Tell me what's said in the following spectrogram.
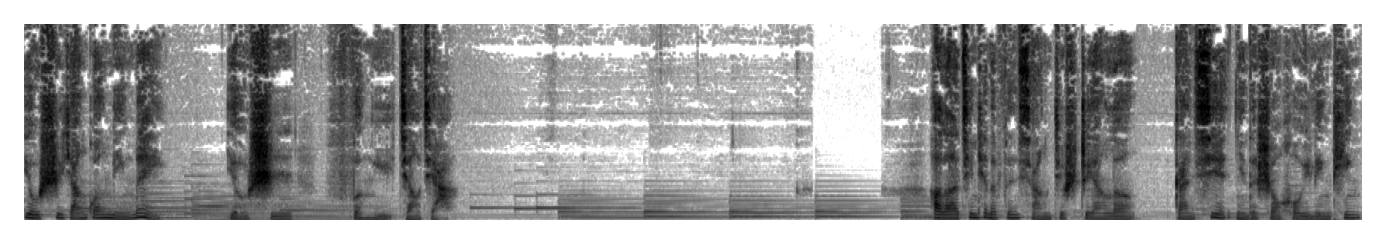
有时阳光明媚。有时风雨交加。好了，今天的分享就是这样了，感谢您的守候与聆听。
